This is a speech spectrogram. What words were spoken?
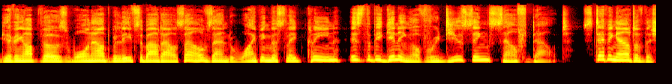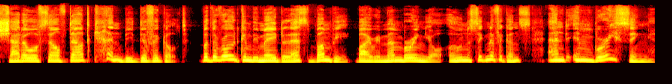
Giving up those worn out beliefs about ourselves and wiping the slate clean is the beginning of reducing self doubt. Stepping out of the shadow of self doubt can be difficult. But the road can be made less bumpy by remembering your own significance and embracing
